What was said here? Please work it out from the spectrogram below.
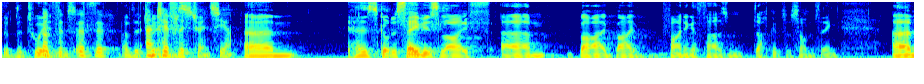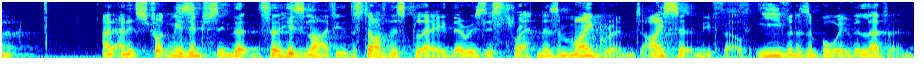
of the twins of the, of the, of the twins. Antipholus twins, yeah. um, has got to save his life um, by, by finding a thousand ducats or something. Um, and, and it struck me as interesting that, so his life, at the start of this play, there is this threat. And as a migrant, I certainly felt, even as a boy of 11,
